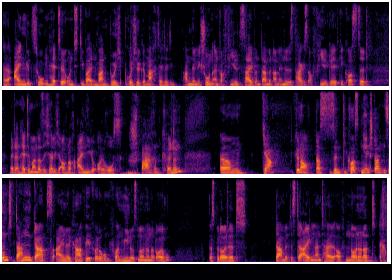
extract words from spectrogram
äh, eingezogen hätte und die beiden Wanddurchbrüche gemacht hätte. Die haben nämlich schon einfach viel Zeit und damit am Ende des Tages auch viel Geld gekostet. Äh, dann hätte man da sicherlich auch noch einige Euros sparen können. Ähm, ja, genau, das sind die Kosten, die entstanden sind. Dann gab es eine KfW-Förderung von minus 900 Euro. Das bedeutet, damit ist der Eigenanteil auf 900, ach,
